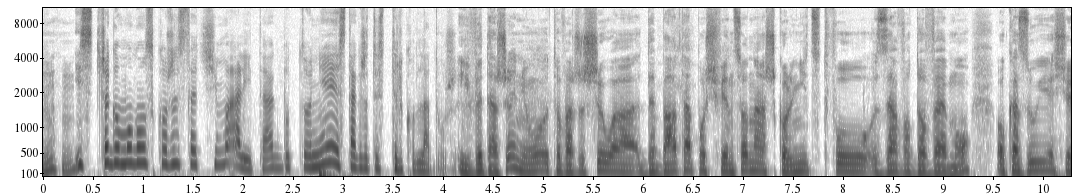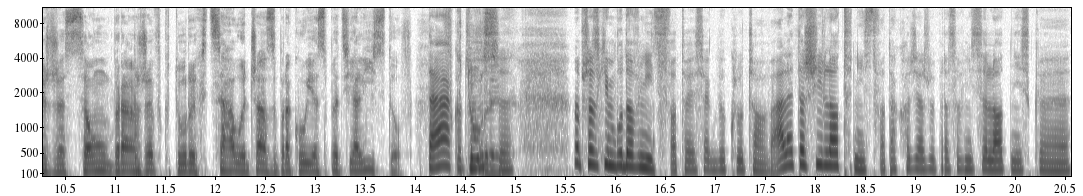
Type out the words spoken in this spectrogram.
mhm. i z czego mogą skorzystać ci mali, tak? Bo to nie jest tak, że to jest tylko dla dużych. I wydarzeniu towarzyszyła debata poświęcona szkolnictwu zawodowemu. Okazuje się, że są branże, w których cały czas brakuje specjalistów. Tak, oczywiście. No przede wszystkim budownictwo to jest jakby kluczowe, ale też i lotnictwo, tak chociażby pracownicy lotnisk e,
